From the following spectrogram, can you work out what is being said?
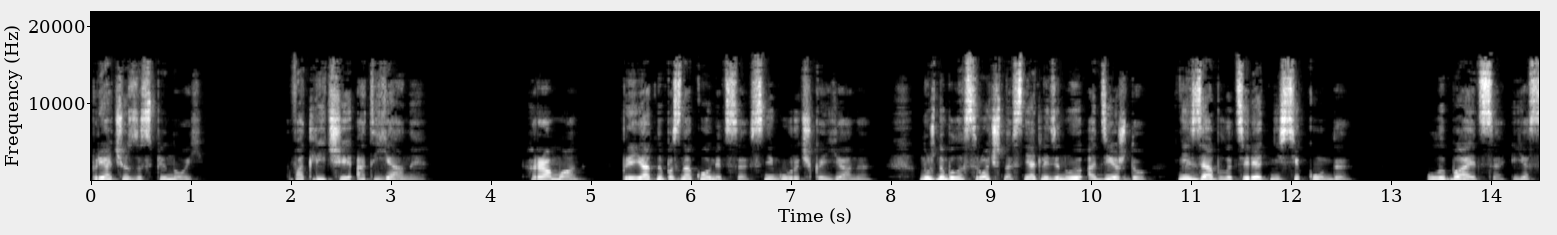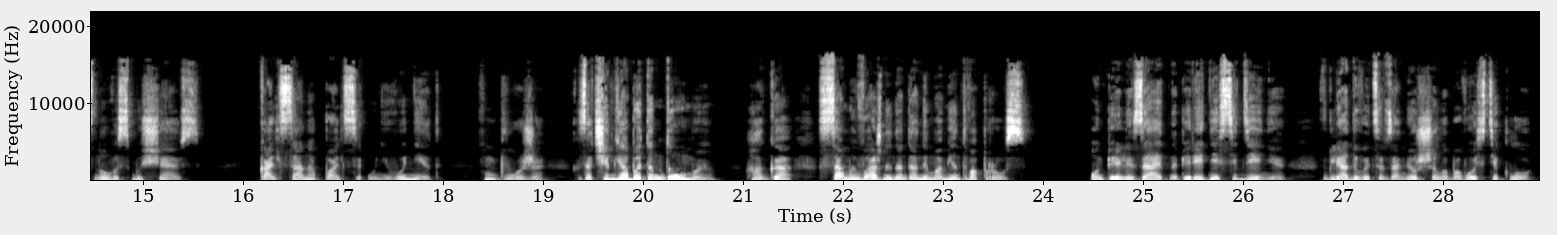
прячу за спиной. В отличие от Яны. «Роман, приятно познакомиться, Снегурочкой Яна. Нужно было срочно снять ледяную одежду, нельзя было терять ни секунды». Улыбается, и я снова смущаюсь. Кольца на пальце у него нет. Боже, зачем я об этом думаю? Ага, самый важный на данный момент вопрос. Он перелезает на переднее сиденье, вглядывается в замерзшее лобовое стекло.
